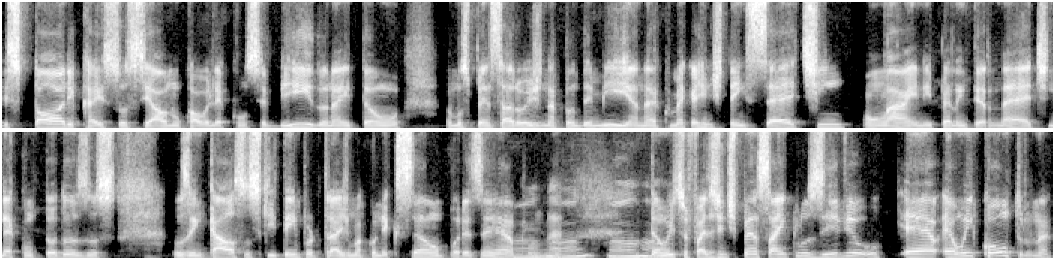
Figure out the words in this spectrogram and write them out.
histórica e social no qual ele é concebido, né? Então, vamos pensar hoje na pandemia, né? Como é que a gente tem setting online, pela internet, né? Com todos os, os encalços que tem por trás de uma conexão, por exemplo, né? uhum, né? Uhum. Então, isso faz a gente pensar, inclusive, o, é, é um encontro, né?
